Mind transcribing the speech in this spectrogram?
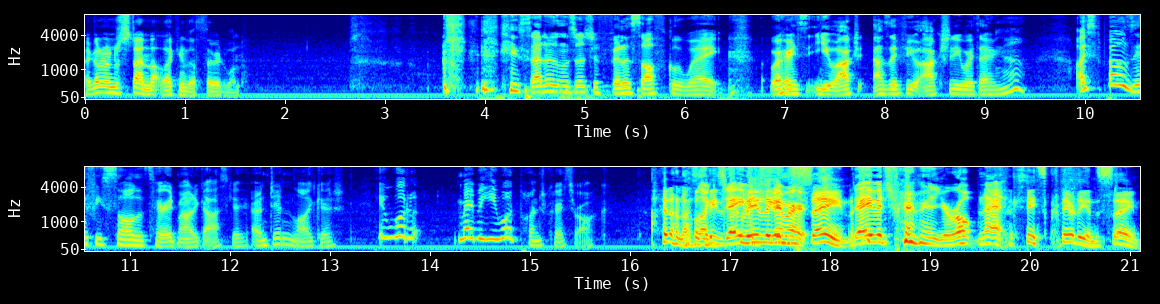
I can understand not liking the third one. he said it in such a philosophical way, whereas you act as if you actually were saying, "Oh, I suppose if he saw the third Madagascar and didn't like it, he would maybe he would punch Chris Rock." I don't know. It's like he's David clearly Schwimmer. insane. David Schwimmer, you're up next. he's clearly insane.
